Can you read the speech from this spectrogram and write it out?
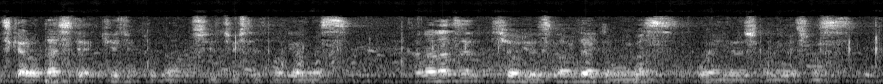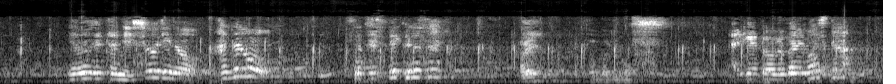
力を出して90分間集中して戦います。必ず勝利をつかみたいと思います。応援よろしくお願いします。山形に勝利の花を咲かせてください。はい頑張ります。ありがとうございました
